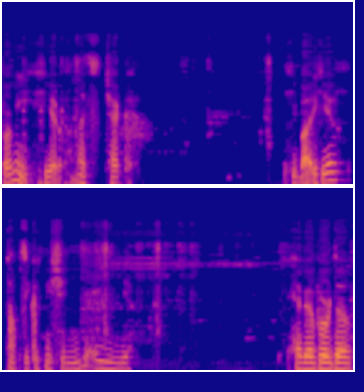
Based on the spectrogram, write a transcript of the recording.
for me here. Let's check. Hibari here, top secret mission, yay! Have you ever heard of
